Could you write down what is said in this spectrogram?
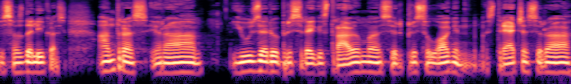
visas dalykas. Antras yra userių prisiregistravimas ir prisiloginimas. Trečias yra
